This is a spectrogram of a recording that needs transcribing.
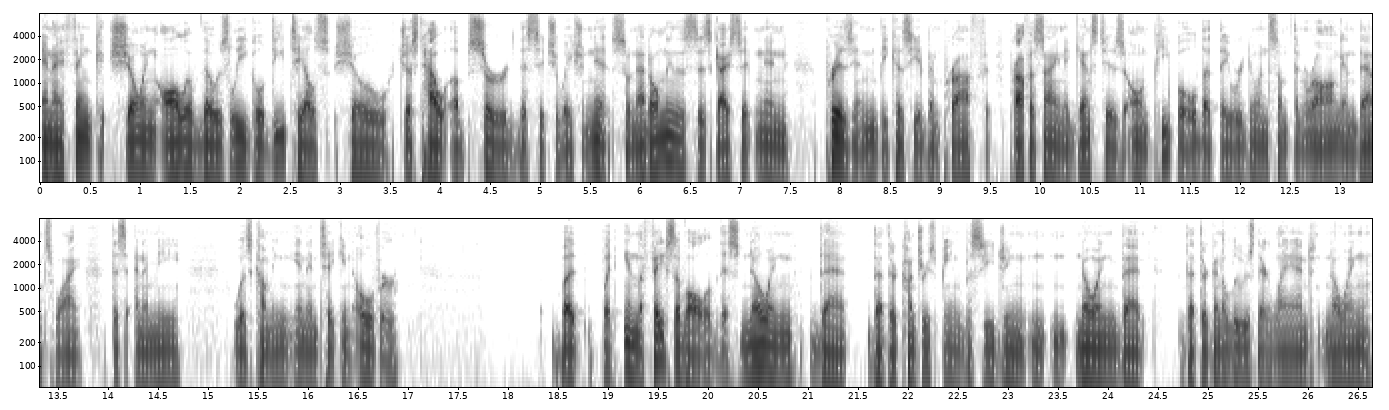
And I think showing all of those legal details show just how absurd this situation is. So not only is this guy sitting in prison because he had been prof- prophesying against his own people that they were doing something wrong, and that's why this enemy was coming in and taking over. But but in the face of all of this, knowing that that their country's being besieging, knowing that that they're going to lose their land, knowing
